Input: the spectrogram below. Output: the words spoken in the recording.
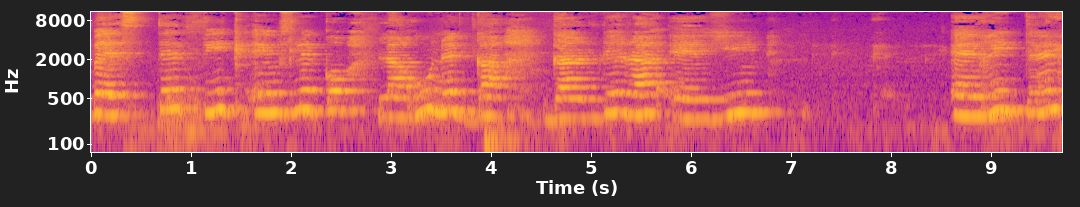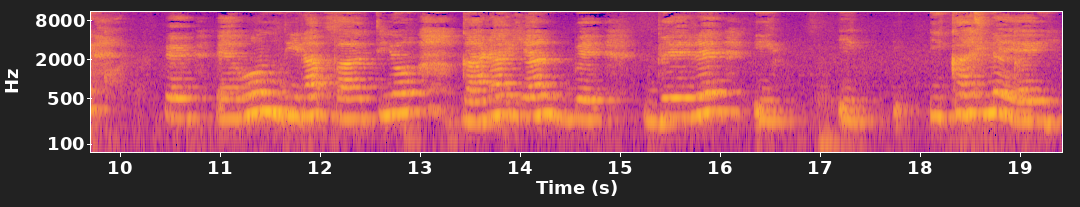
Bestetik eusleko lagunek ga, galdera egin egiten e, egon dira patio garaian be, bere i- i- ikasleei.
